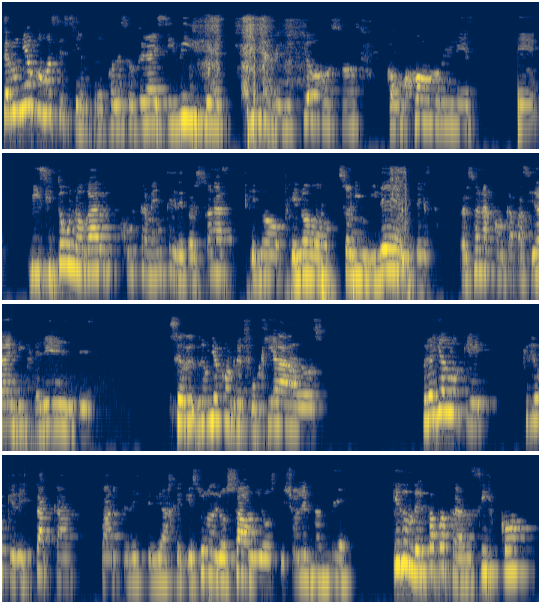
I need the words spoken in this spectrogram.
Se reunió como hace siempre, con las autoridades civiles, líderes religiosos, con jóvenes. Eh, visitó un hogar justamente de personas que no, que no son invidentes, personas con capacidades diferentes. Se reunió con refugiados. Pero hay algo que creo que destaca parte de este viaje, que es uno de los audios que yo les mandé, que es donde el Papa Francisco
